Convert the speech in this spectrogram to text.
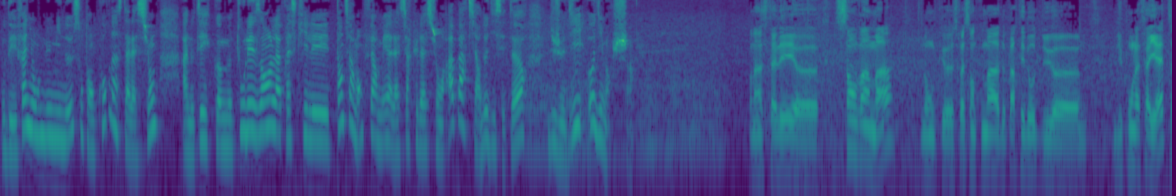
où des fanions lumineux sont en cours d'installation. À noter, comme tous les ans, la presqu'île est entièrement fermée à la circulation à partir de 17h, du jeudi au dimanche. On a installé 120 euh, mâts donc 60 euh, mâts de part et d'autre euh, du, pont Lafayette.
